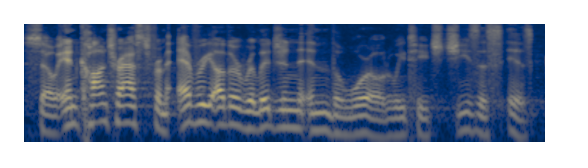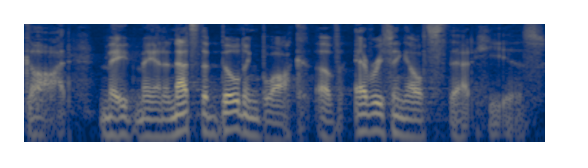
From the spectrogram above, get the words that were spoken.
So, in contrast from every other religion in the world, we teach Jesus is God made man. And that's the building block of everything else that he is.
